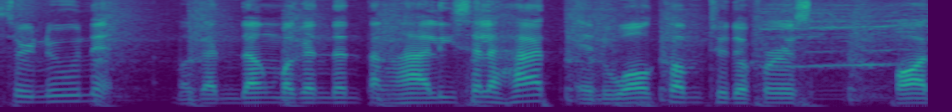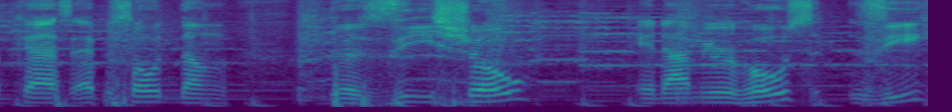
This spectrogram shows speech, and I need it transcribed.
Afternoon. Magandang magandang tanghali sa lahat and welcome to the first podcast episode ng The Z Show. And I'm your host, Z.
